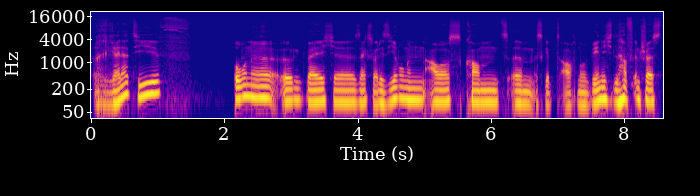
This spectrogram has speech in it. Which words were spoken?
relativ ohne irgendwelche Sexualisierungen auskommt. Ähm, es gibt auch nur wenig Love Interest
